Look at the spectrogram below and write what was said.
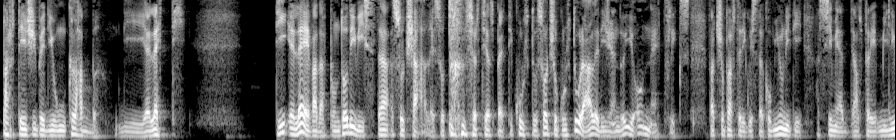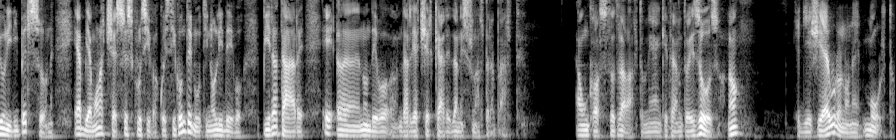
partecipe di un club di eletti, ti eleva dal punto di vista sociale, sotto certi aspetti cultu- socioculturale, dicendo io ho Netflix, faccio parte di questa community assieme ad altre milioni di persone e abbiamo l'accesso esclusivo a questi contenuti, non li devo piratare e eh, non devo andarli a cercare da nessun'altra parte. A un costo, tra l'altro, neanche tanto esoso, no? Che 10 euro non è molto.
